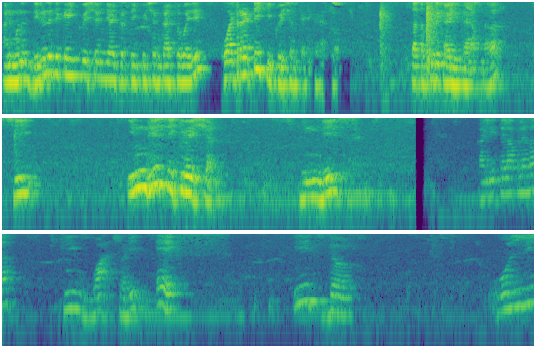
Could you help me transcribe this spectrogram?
आणि म्हणून दिलेलं जे काही इक्वेशन जे आहे तर ते इक्वेशन काय असलं पाहिजे? क्वाड्रॅटिक इक्वेशन त्या ठिकाणी असलं पाहिजे. तर आता पुढे काय लिहित आहे आपल्याला? की in this equation in this काय लिहिता आपल्याला? की वा sorry X is the only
